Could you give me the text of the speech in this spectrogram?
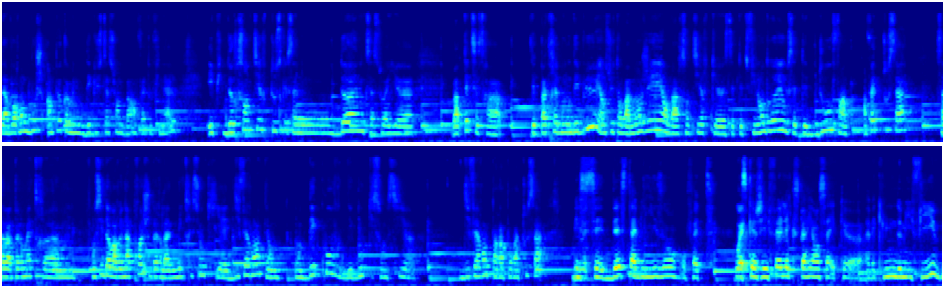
l'avoir en bouche, un peu comme une dégustation de bain en fait au final. Et puis de ressentir tout ce que ça nous donne, que ça soit... Euh, bah, peut-être ça sera peut-être pas très bon au début et ensuite on va manger, on va ressentir que c'est peut-être filandreux ou c'est peut-être doux. Enfin, en fait, tout ça, ça va permettre euh, aussi d'avoir une approche vers la nutrition qui est différente et on, découvre des goûts qui sont aussi euh, différents par rapport à tout ça. Mais, c'est déstabilisant en fait. Parce que j'ai fait l'expérience avec, euh, avec l'une de mes filles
